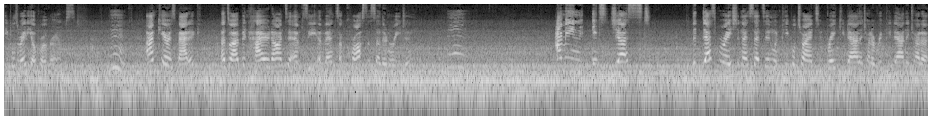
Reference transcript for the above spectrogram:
people's radio programs. Hmm. I'm charismatic. That's why I've been hired on to MC events across the southern region. Hmm. I mean, it's just the desperation that sets in when people try to break you down, they try to rip you down, they try to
